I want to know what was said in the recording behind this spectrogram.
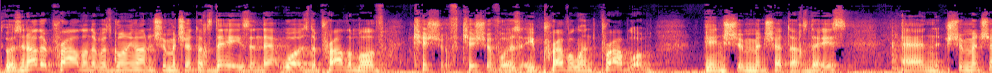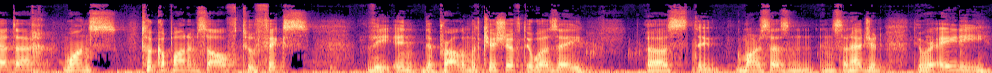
There was another problem that was going on in Shimon Shetach's days, and that was the problem of kishuf. Kishuf was a prevalent problem in Shimon Shetach's days, and Shimon Shetach once took upon himself to fix the in, the problem with kishuf. There was a uh, the Gemara says in, in Sanhedrin there were eighty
